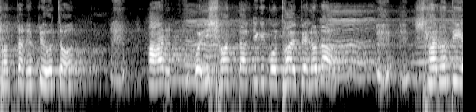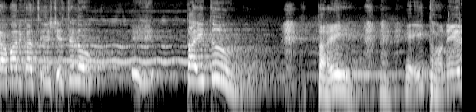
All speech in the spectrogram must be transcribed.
সন্তানের প্রিয়জন। আর ওই সন্তানটিকে কোথায় পেল না? সারথি আমার কাছে এসেছিল। তাই তো তাই, এই ধনের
